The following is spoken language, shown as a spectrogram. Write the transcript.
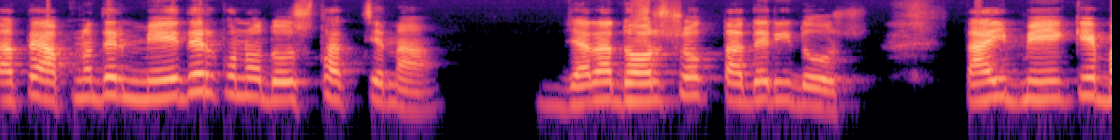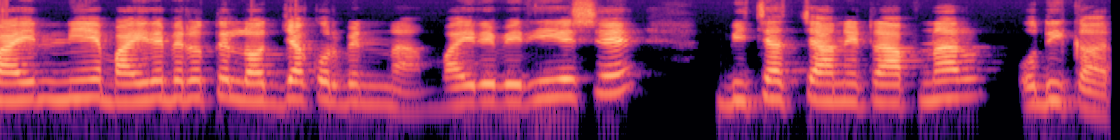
তাতে আপনাদের মেয়েদের কোনো দোষ থাকছে না। যারা ধর্ষক, তাদেরই দোষ। তাই মেয়েকে বাইরে, নিয়ে বাইরে বেরোতে লজ্জা করবেন না। বাইরে বেরিয়ে এসে বিচার চান, এটা আপনার অধিকার।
